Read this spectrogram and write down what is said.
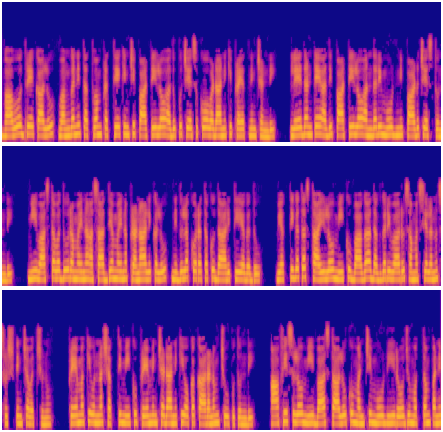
భావోద్రేకాలు వంగని తత్వం ప్రత్యేకించి పార్టీలో అదుపు చేసుకోవడానికి ప్రయత్నించండి. లేదంటే అది పార్టీలో అందరి మూడ్ని పాడు చేస్తుంది. మీ వాస్తవ దూరమైన అసాధ్యమైన ప్రణాళికలు నిధుల కొరతకు దారితీయగదు వ్యక్తిగత స్థాయిలో మీకు బాగా దగ్గరివారు సమస్యలను సృష్టించవచ్చును. ప్రేమకి ఉన్న శక్తి మీకు ప్రేమించడానికి ఒక కారణం చూపుతుంది. ఆఫీసులో మీ బాస్ తాలూకు మంచి మూడ్ ఈ రోజు మొత్తం పని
